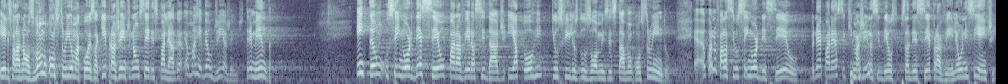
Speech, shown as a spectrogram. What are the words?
Eles falaram: nós vamos construir uma coisa aqui para a gente não ser espalhado. É uma rebeldia, gente, tremenda. Então o Senhor desceu para ver a cidade e a torre que os filhos dos homens estavam construindo. É, quando fala assim, o Senhor desceu, né, parece que imagina se Deus precisa descer para ver, Ele é onisciente.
